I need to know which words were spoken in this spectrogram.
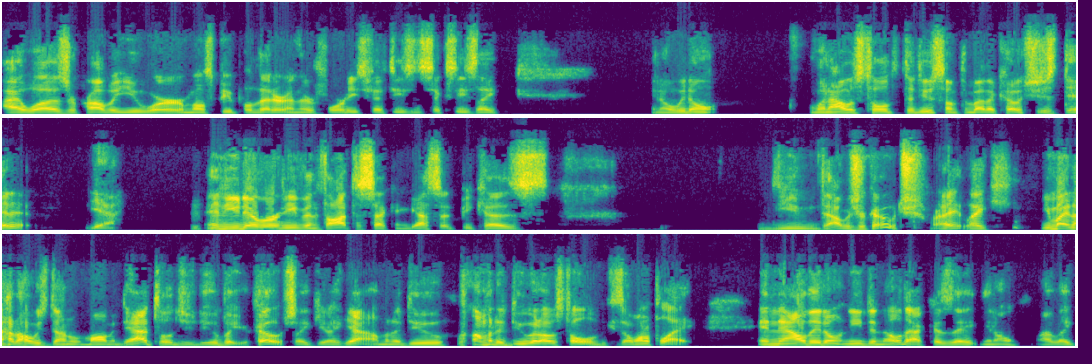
I was or probably you were or most people that are in their 40s, 50s, and 60s. Like you know we don't. When I was told to do something by the coach, you just did it. Yeah and you never even thought to second guess it because you that was your coach right? Like you might not always done what mom and dad told you to do but your coach like you're like yeah i'm gonna do i'm gonna do what i was told because i want to play. And now they don't need to know that because they you know i like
